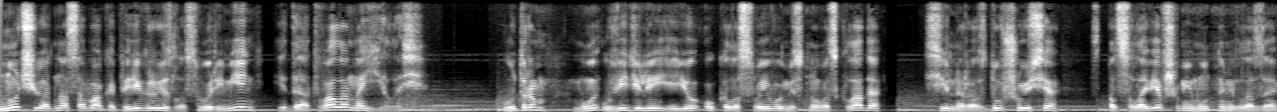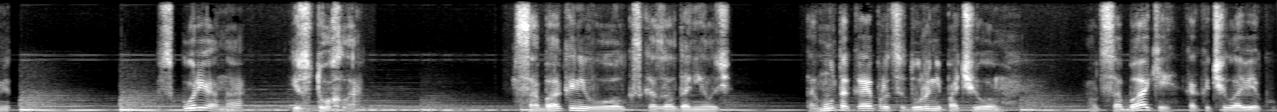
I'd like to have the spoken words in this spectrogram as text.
Ночью одна собака перегрызла свой ремень и до отвала наелась. Утром мы увидели ее около своего мясного склада, сильно раздувшуюся, с подсоловевшими мутными глазами. Вскоре она и сдохла. «Собака не волк», — сказал Данилыч. «Тому такая процедура нипочем. От собаки, как и человеку,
